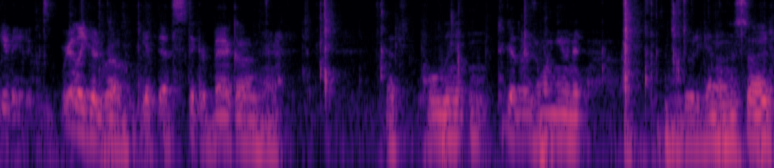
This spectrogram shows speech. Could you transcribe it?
Give it a really good rub. Get that sticker back on there. That's holding it together as one unit. do it again on this side.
